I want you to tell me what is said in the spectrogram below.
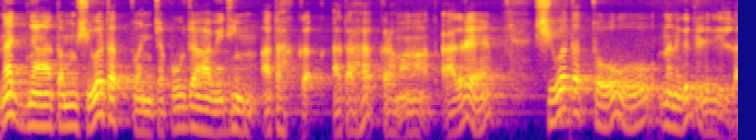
ನ ಜ್ಞಾತಂ ಶಿವತತ್ವಂಚ ಪೂಜಾ ವಿಧಿಂ ಅತಃ ಕ, ಅತಃ ಕ್ರಮಾತ್. ಆದರೆ ಶಿವತತ್ವವು ನನಗೆ ತಿಳಿದಿಲ್ಲ.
